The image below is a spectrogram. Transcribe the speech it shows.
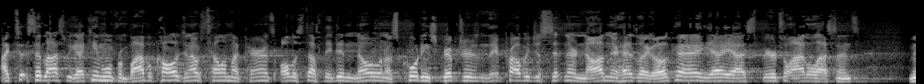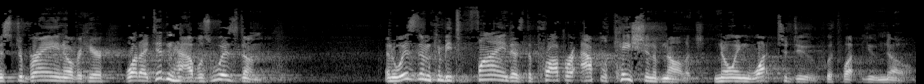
I t- said last week, I came home from Bible college and I was telling my parents all the stuff they didn't know and I was quoting scriptures and they probably just sitting there nodding their heads like, okay, yeah, yeah, spiritual adolescence. Mr. Brain over here. What I didn't have was wisdom. And wisdom can be defined as the proper application of knowledge, knowing what to do with what you know.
